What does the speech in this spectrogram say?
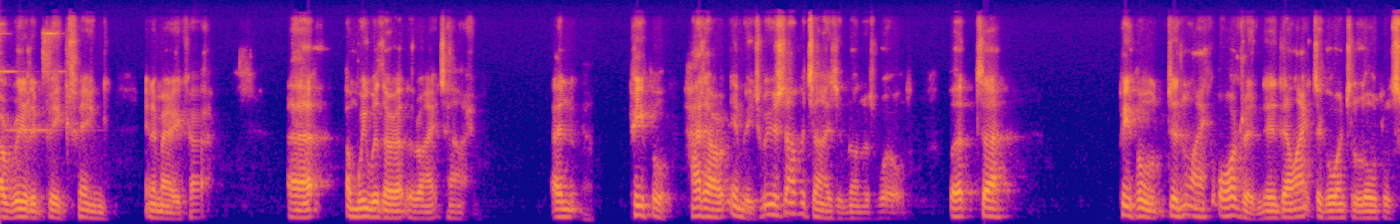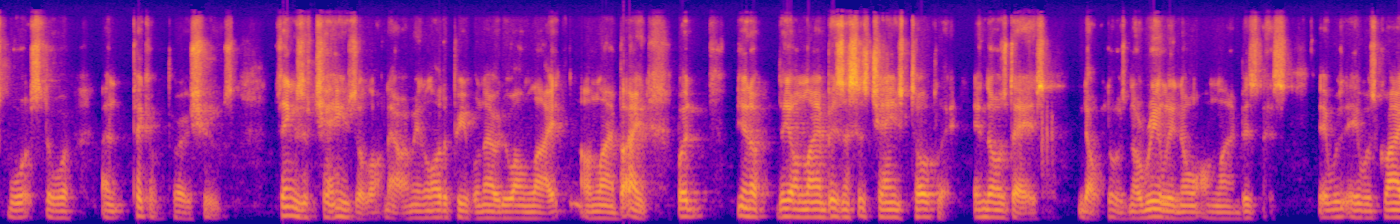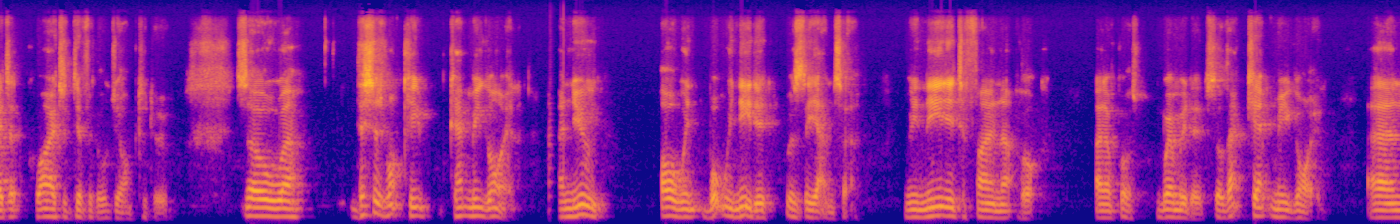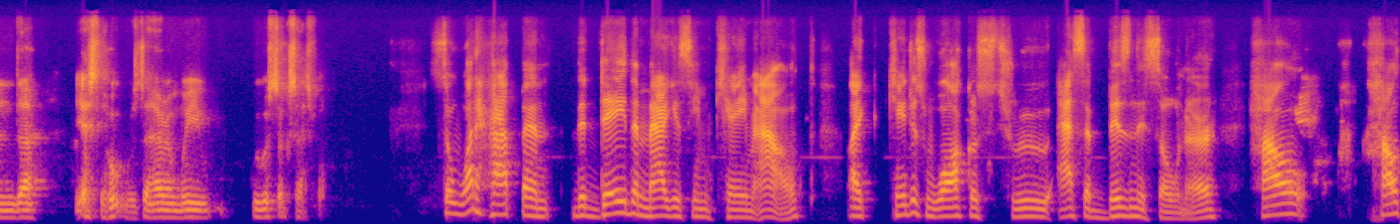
a really big thing in America. Uh, and we were there at the right time. And yeah. people had our image. We used to advertise in Runner's World. But uh, people didn't like ordering. They, they like to go into a local sports store and pick up a pair of shoes. Things have changed a lot now. I mean, a lot of people now do online online buying, but you know, the online business has changed totally. In those days, no, there was no really no online business. It was it was quite a quite a difficult job to do. So uh, this is what keep kept me going. I knew all we what we needed was the answer. We needed to find that book and of course when we did so that kept me going and uh, yes the hook was there and we we were successful so what happened the day the magazine came out? Like can you just walk us through as a business owner how how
